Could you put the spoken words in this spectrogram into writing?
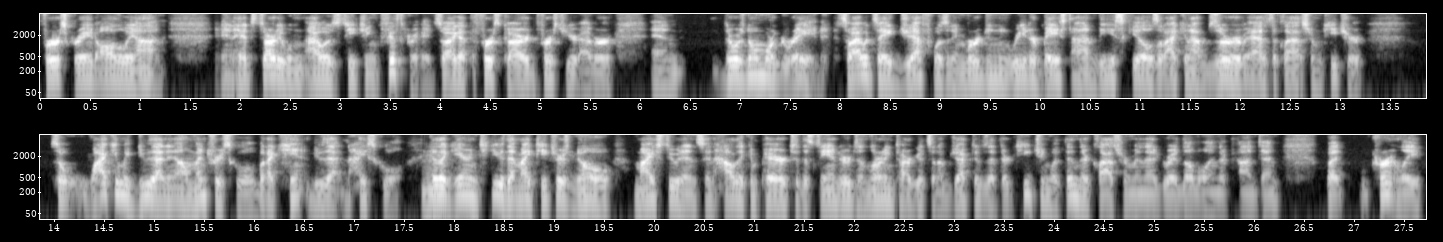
first grade all the way on and had started when I was teaching fifth grade. So I got the first card, first year ever, and there was no more grade. So I would say Jeff was an emerging reader based on these skills that I can observe as the classroom teacher. So why can we do that in elementary school, but I can't do that in high school? Because mm. I guarantee you that my teachers know my students and how they compare to the standards and learning targets and objectives that they're teaching within their classroom and their grade level and their content. But currently,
